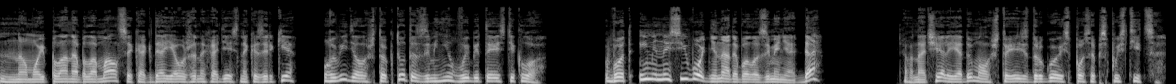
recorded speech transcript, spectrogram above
Но мой план обломался, когда я, уже находясь на козырьке, увидел, что кто-то заменил выбитое стекло. Вот именно сегодня надо было заменять, да? Вначале я думал, что есть другой способ спуститься,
